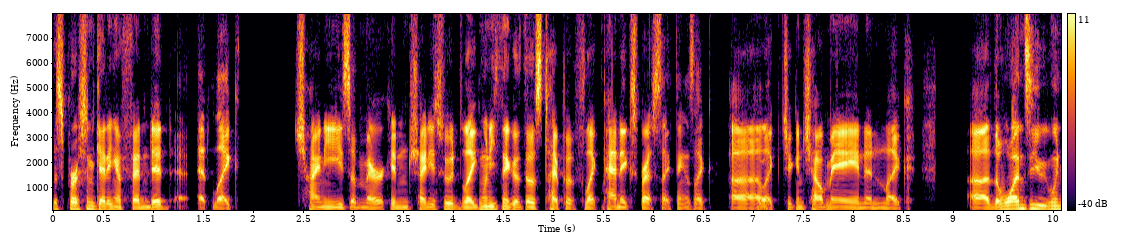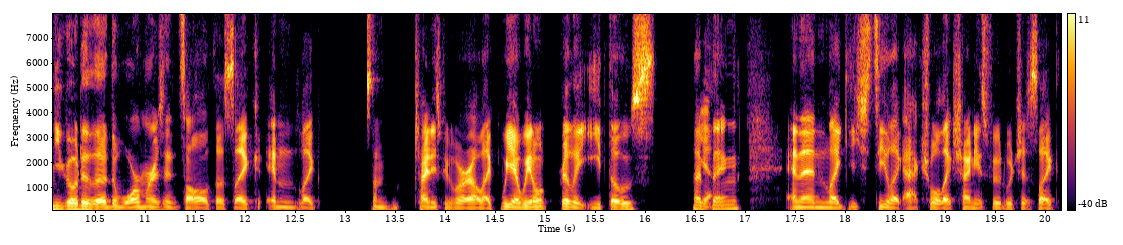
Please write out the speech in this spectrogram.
this person getting offended at, at like Chinese American Chinese food. Like when you think of those type of like Panda Express like things like uh Mhm. like chicken chow mein and like uh the ones you when you go to the the warmers and it's all those like and like some Chinese people are all like we yeah we don't really eat those type Yeah. thing. And then like you see like actual like Chinese food which is like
